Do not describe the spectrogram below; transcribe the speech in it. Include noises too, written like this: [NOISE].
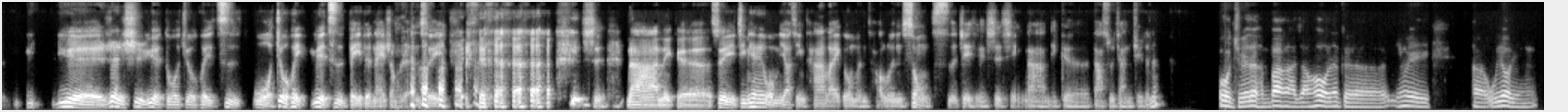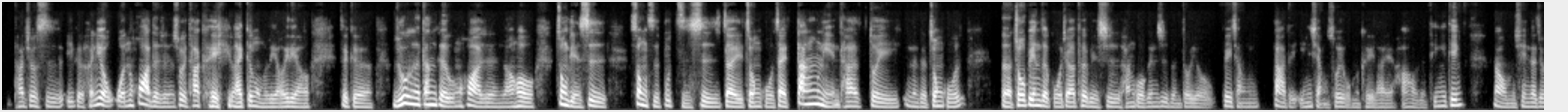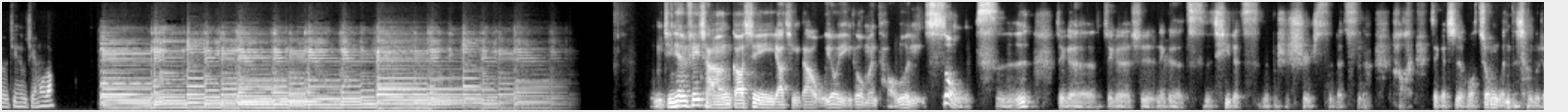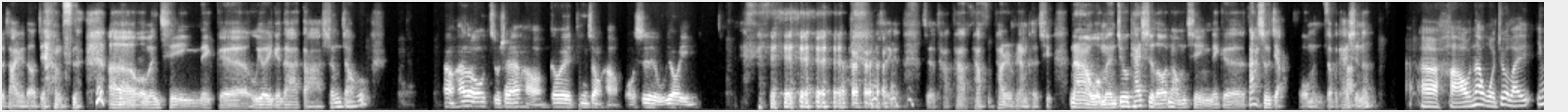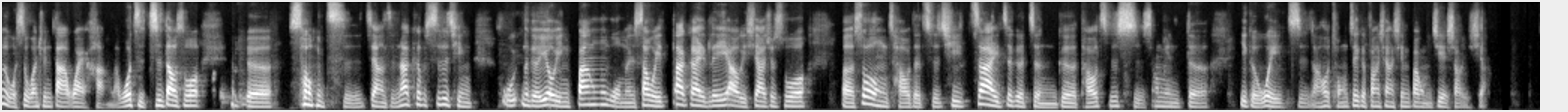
越认识越多，就会自我就会越自卑的那种人，所以 [LAUGHS] [LAUGHS] 是那那个，所以今天我们邀请他来跟我们讨论宋词这件事情。那那个大叔讲，你觉得呢？我觉得很棒啊。然后那个，因为呃，吴幼玲他就是一个很有文化的人，所以他可以来跟我们聊一聊这个如何当个文化人。然后重点是。宋词不只是在中国，在当年，他对那个中国呃周边的国家，特别是韩国跟日本，都有非常大的影响，所以我们可以来好好的听一听。那我们现在就进入节目喽。我们今天非常高兴邀请到吴幼莹跟我们讨论宋词，这个这个是那个瓷器的瓷，不是诗词的词。好，这个是我中文的程度就大约到这样子。呃，我们请那个吴幼莹跟大家打声招呼。啊，Hello，主持人好，各位听众好，我是吴幼莹。[LAUGHS] 这个，这个他他他他人非常客气。那我们就开始喽。那我们请那个大叔讲，我们怎么开始呢？呃，好，那我就来，因为我是完全大外行了，我只知道说那个宋词这样子。那可是不是请我那个幼莹帮我们稍微大概 lay out 一下，就说，呃，宋朝的瓷器在这个整个陶瓷史上面的。一个位置，然后从这个方向先帮我们介绍一下。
